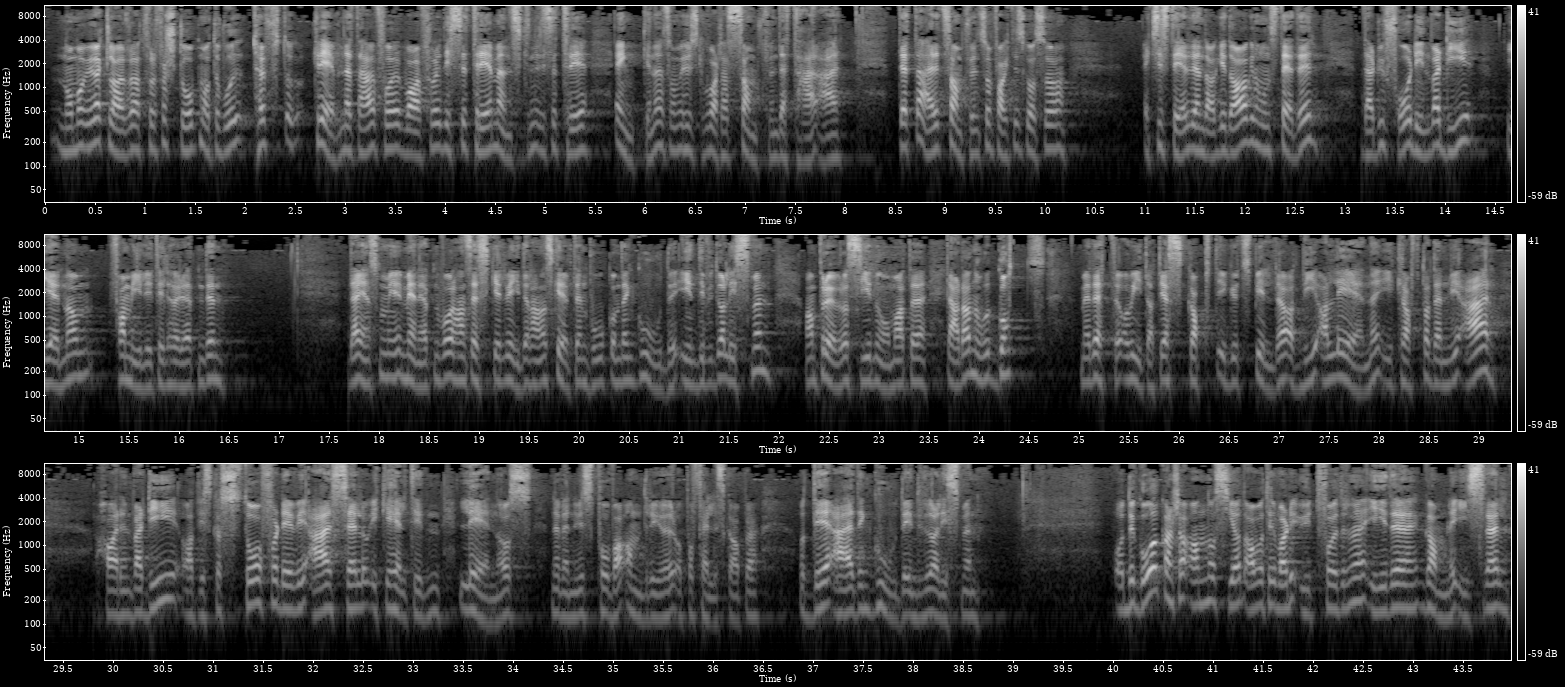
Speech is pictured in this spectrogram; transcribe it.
nå må vi være klar over at For å forstå på en måte hvor tøft og krevende dette her for, var for disse tre menneskene, disse tre enkene, så må vi huske på hva slags samfunn dette her er. Dette er et samfunn som faktisk også eksisterer den dag i dag noen steder, der du får din verdi gjennom familietilhørigheten din. Det er en som i menigheten vår, Hans Eskil Vigdel, han har skrevet en bok om den gode individualismen. Han prøver å si noe om at eh, det er da noe godt med dette å vite at vi er skapt i Guds bilde, at vi alene i kraft av den vi er, har en verdi, og at vi skal stå for det vi er selv, og ikke hele tiden lene oss nødvendigvis på hva andre gjør, og på fellesskapet. Og Det er den gode individualismen. Og Det går kanskje an å si at av og til var det utfordrende i det gamle Israel.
